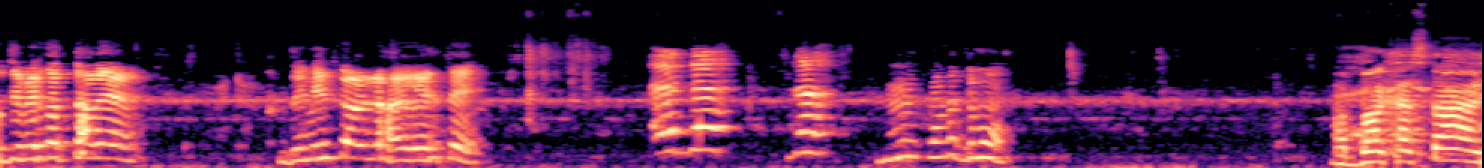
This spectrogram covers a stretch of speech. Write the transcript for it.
খুঁজে বের করতে হবে। দুই মিনিট করলে হয়ে গেছে। হুম তোমাকে দেবো। আব্বা খাস্তাই।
